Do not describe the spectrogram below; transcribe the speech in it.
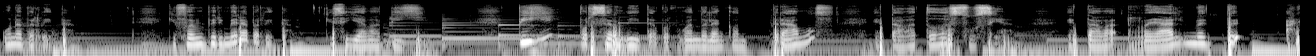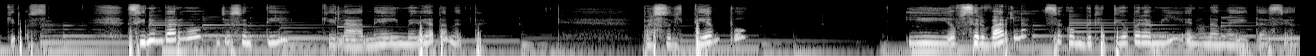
una perrita, que fue mi primera perrita, que se llama Piggy. Piggy por cerdita, porque cuando la encontramos estaba toda sucia, estaba realmente asquerosa. Sin embargo, yo sentí que la amé inmediatamente pasó el tiempo y observarla se convirtió para mí en una meditación.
